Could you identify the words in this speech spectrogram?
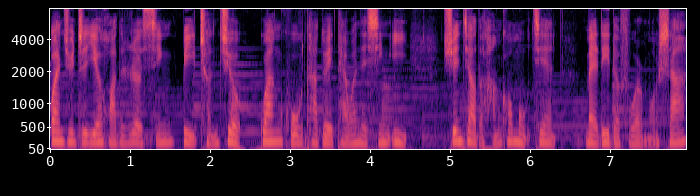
万军之耶华的热心必成就，关乎他对台湾的心意。宣教的航空母舰，美丽的福尔摩沙。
